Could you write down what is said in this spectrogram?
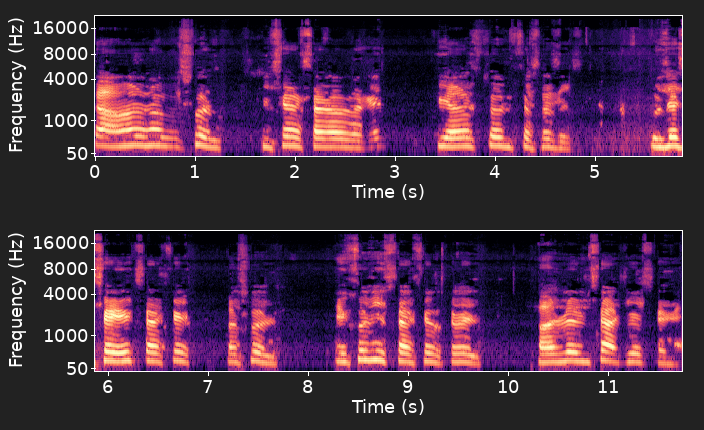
तर आम्हाला बसून विचार करावा लागेल. की याला तोंड कसं देईल उद्याच्या एक तारखेपासून एकोणीस तारखेपर्यंत पार्लमेंटचं अधिवेशन आहे.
